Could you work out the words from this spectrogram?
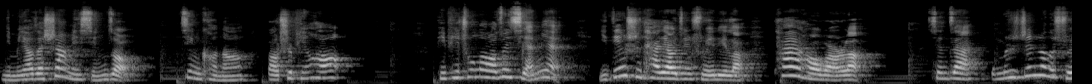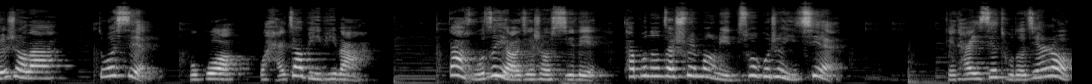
你们要在上面行走，尽可能保持平衡。皮皮冲到了最前面，一定是他掉进水里了，太好玩了。现在我们是真正的水手啦，多谢。不过我还叫皮皮吧。大胡子也要接受洗礼，他不能在睡梦里错过这一切。给他一些土豆煎肉，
